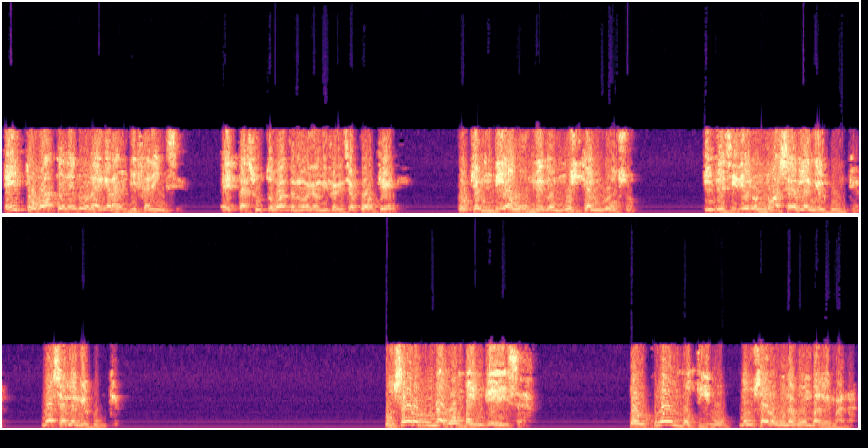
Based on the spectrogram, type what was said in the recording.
Esto va a tener una gran diferencia. Este asunto va a tener una gran diferencia porque porque era un día húmedo, muy caluroso, y decidieron no hacerla en el búnker, no hacerla en el búnker. Usaron una bomba inglesa. ¿Por cuál motivo no usaron una bomba alemana?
